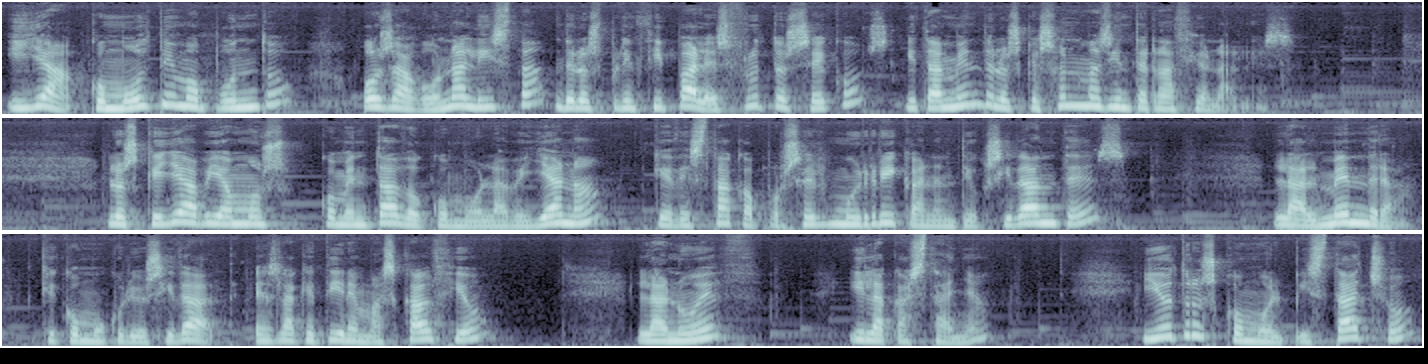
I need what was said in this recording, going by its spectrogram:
Y ya, como último punto, os hago una lista de los principales frutos secos y también de los que son más internacionales. Los que ya habíamos comentado como la avellana, que destaca por ser muy rica en antioxidantes, la almendra, que como curiosidad es la que tiene más calcio, la nuez y la castaña, y otros como el pistacho,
